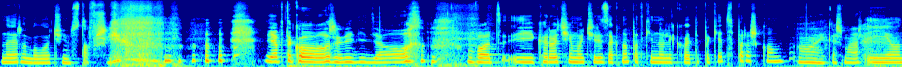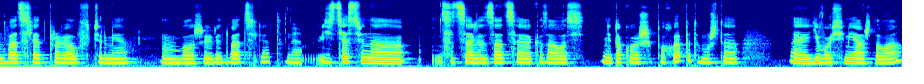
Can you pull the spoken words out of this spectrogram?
наверное, был очень уставший. Я бы такого в Алжире не делала. Вот. И, короче, ему через окно подкинули какой-то пакет с порошком. Ой, кошмар. И он 20 лет провел в тюрьме в Алжире. 20 лет. Да. Естественно, социализация оказалась не такой уж и плохой, потому что его семья ждала.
